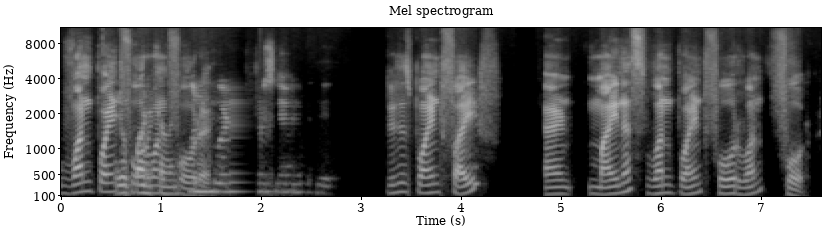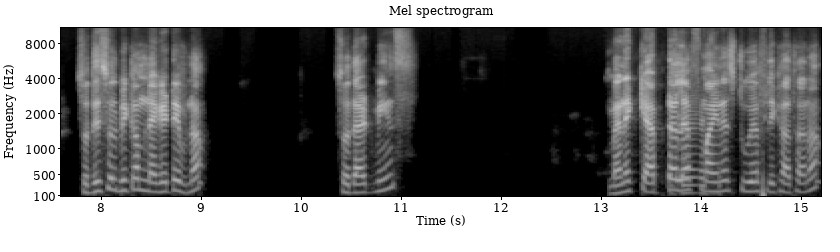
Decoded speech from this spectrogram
one point four one four है। This is point five and minus one point four one four so this will become negative ना? सो दैट मीन्स मैंने capital F minus two F लिखा था ना?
